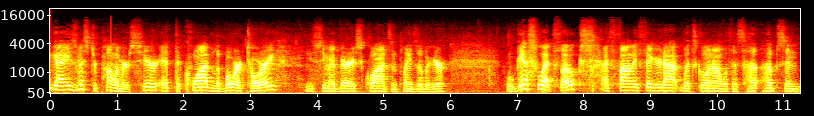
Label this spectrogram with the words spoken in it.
Hey guys, Mr. Polymers here at the Quad Laboratory. You see my various quads and planes over here. Well, guess what, folks? I finally figured out what's going on with this Hubsan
